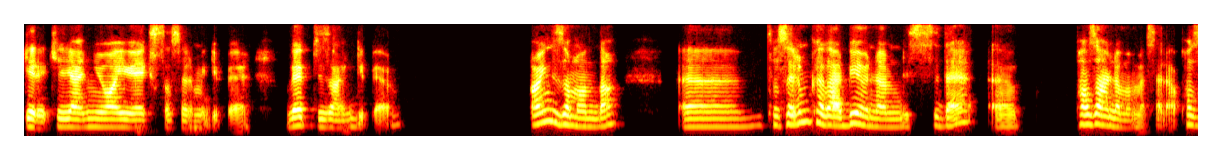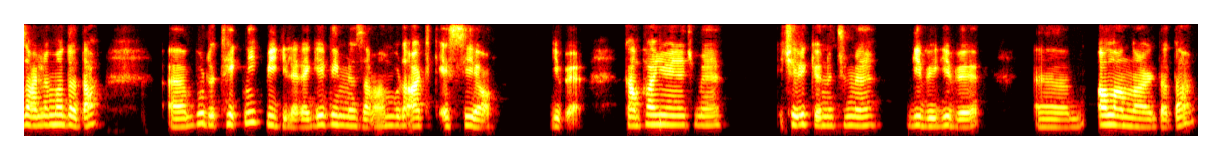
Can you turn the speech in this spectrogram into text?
gerekir. Yani UI UX tasarımı gibi, web design gibi. Aynı zamanda, emm, tasarım kadar bir önemlisi de, eee, pazarlama mesela. Pazarlamada da, eee, burada teknik bilgilere girdiğimiz zaman burada artık SEO gibi, kampanya yönetimi, içerik yönetimi gibi gibi, emm, alanlarda da,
